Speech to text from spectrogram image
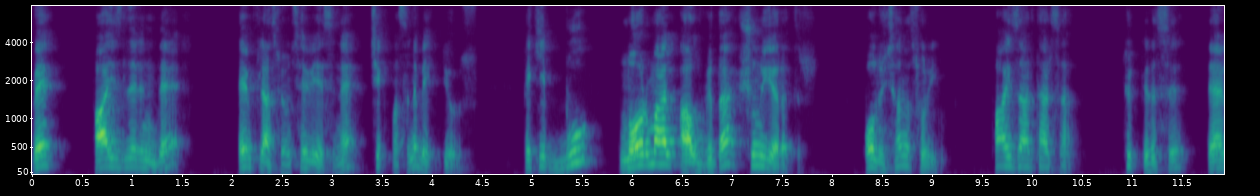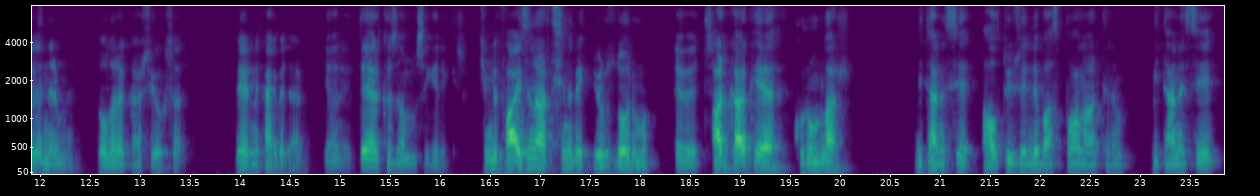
ve faizlerin de enflasyon seviyesine çıkmasını bekliyoruz. Peki bu normal algıda şunu yaratır. Oluyor sana sorayım. Faiz artarsa Türk lirası değerlenir mi dolara karşı yoksa değerini kaybeder mi? Yani değer kazanması gerekir. Şimdi faizin artışını bekliyoruz doğru mu? Evet. Arka arkaya kurumlar bir tanesi 650 bas puan artırım, bir tanesi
